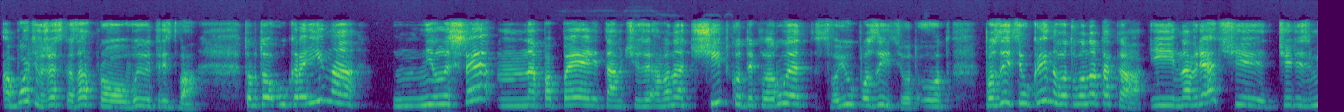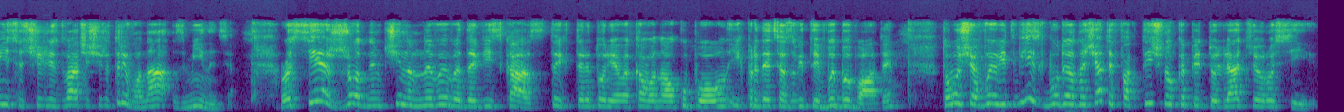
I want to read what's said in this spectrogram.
а потім вже сказав про вивід Різдва. Тобто Україна не лише на папері там чи вона чітко декларує свою позицію. От, от позиція України, от вона така, і навряд чи через місяць, через два чи через три вона зміниться. Росія жодним чином не виведе війська з тих територій, яка вона окупована, їх прийдеться звідти вибивати, тому що вивід військ буде означати фактичну капітуляцію Росії.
